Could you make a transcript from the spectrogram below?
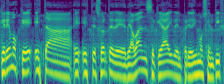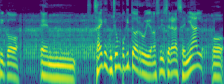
queremos que esta este suerte de, de, avance que hay del periodismo científico en... ¿Sabes que escuché un poquito de ruido? No sé si será la señal o...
